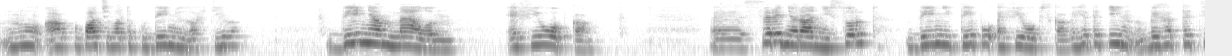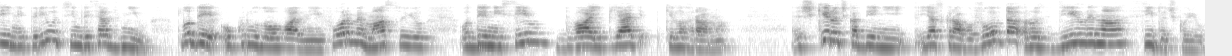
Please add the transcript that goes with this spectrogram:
Ну, а побачила таку диню, захотіла. Диня Мелон. Ефіопка. Е, Середньоранній сорт дині типу ефіопська. Вегетаційний, період 70 днів. Плоди округло-овальної форми масою 1,7-2,5 кг. Шкірочка дині яскраво жовта, розділена сіточкою.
